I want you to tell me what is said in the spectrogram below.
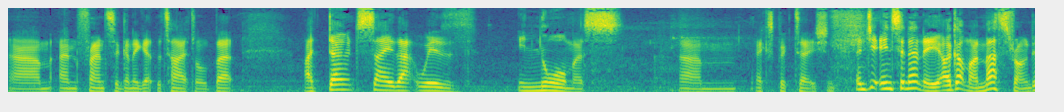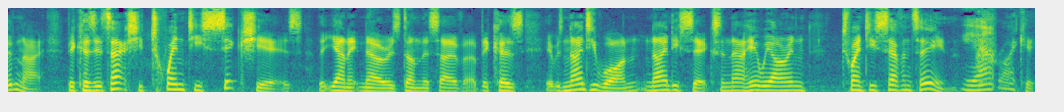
um, and France are going to get the title. But I don't say that with enormous um, expectation. And incidentally, I got my maths wrong, didn't I? Because it's actually 26 years that Yannick Noah has done this over. Because it was 91, 96, and now here we are in 2017. Yeah, crikey.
